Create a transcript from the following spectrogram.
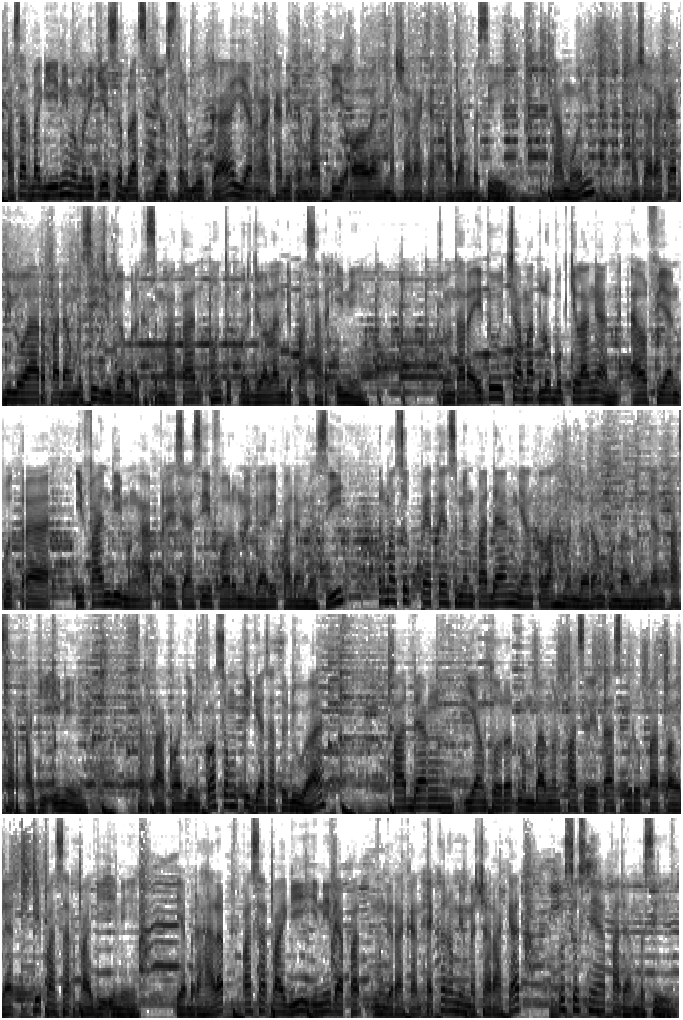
Pasar pagi ini memiliki 11 kios terbuka yang akan ditempati oleh masyarakat Padang Besi. Namun, masyarakat di luar Padang Besi juga berkesempatan untuk berjualan di pasar ini. Sementara itu, Camat Lubuk Kilangan, Elvian Putra Ivandi mengapresiasi Forum Nagari Padang Besi, termasuk PT Semen Padang yang telah mendorong pembangunan pasar pagi ini, serta Kodim 0312 Padang yang turut membangun fasilitas berupa toilet di pasar pagi ini. Ia berharap pasar pagi ini dapat menggerakkan ekonomi masyarakat, khususnya Padang Besi.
